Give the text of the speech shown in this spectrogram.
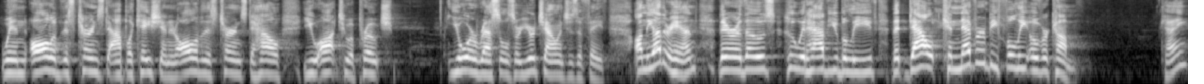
when all of this turns to application and all of this turns to how you ought to approach your wrestles or your challenges of faith. On the other hand, there are those who would have you believe that doubt can never be fully overcome. Okay?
